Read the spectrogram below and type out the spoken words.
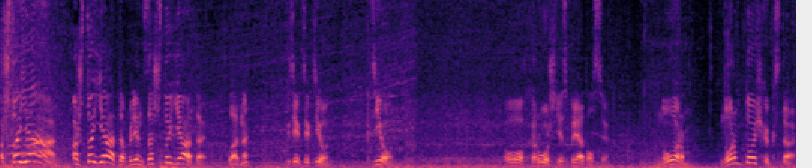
А что я? А что я-то, блин? За что я-то? Ладно. Где, где, где он? Где он? О, хорош, я спрятался. Норм. Норм точка, кстати.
